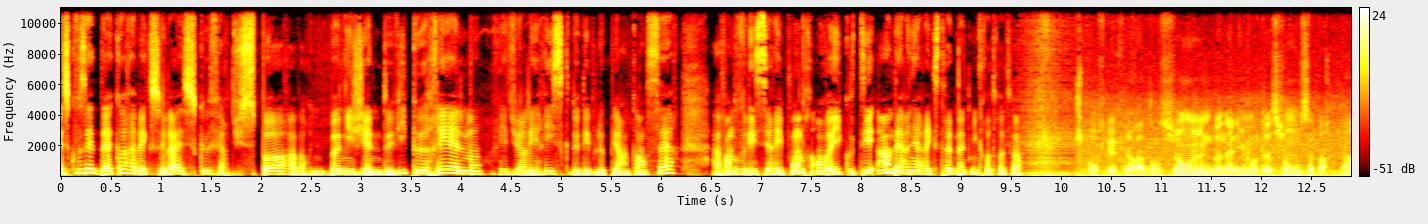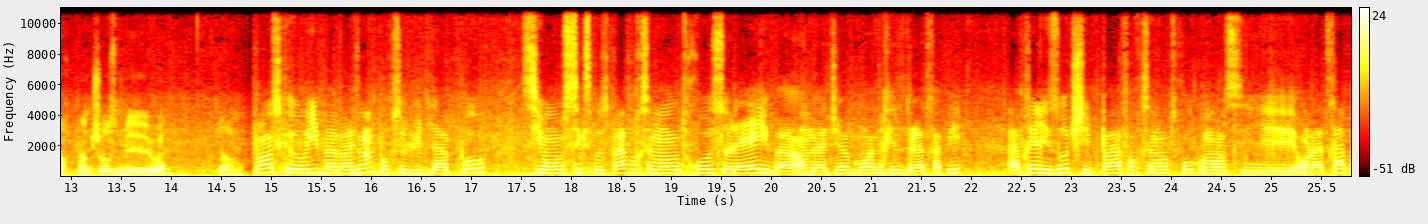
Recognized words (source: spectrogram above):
Est-ce que vous êtes d'accord avec cela? Est-ce que faire du sport, avoir une bonne hygiène de vie peut réellement réduire les risques de développer un cancer? Avant de vous laisser répondre, on va écouter un dernier extrait de notre micro-trottoir. Je pense que faire attention, une bonne alimentation, ça part par plein de choses, mais ouais, je pense que oui, bah, par exemple pour celui de la peau, si on s'expose pas forcément trop au soleil, bah, on a déjà moins de risques de l'attraper. Après les autres, je sais pas forcément trop comment on l'attrape,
